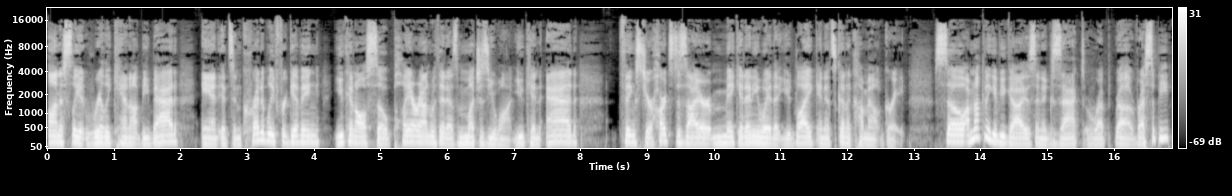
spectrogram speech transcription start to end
honestly, it really cannot be bad and it's incredibly forgiving. You can also play around with it as much as you want. You can add things to your heart's desire, make it any way that you'd like, and it's going to come out great. So I'm not going to give you guys an exact rep, uh, recipe,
